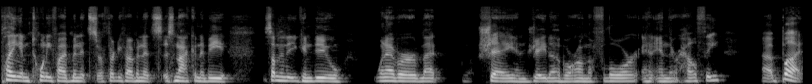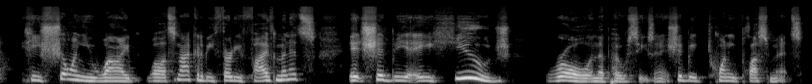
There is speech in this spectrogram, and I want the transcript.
playing him 25 minutes or 35 minutes is not going to be something that you can do whenever that you know, Shai and J Dub are on the floor and, and they're healthy. Uh, but he's showing you why, well, it's not going to be 35 minutes. It should be a huge role in the postseason. It should be 20 plus minutes.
